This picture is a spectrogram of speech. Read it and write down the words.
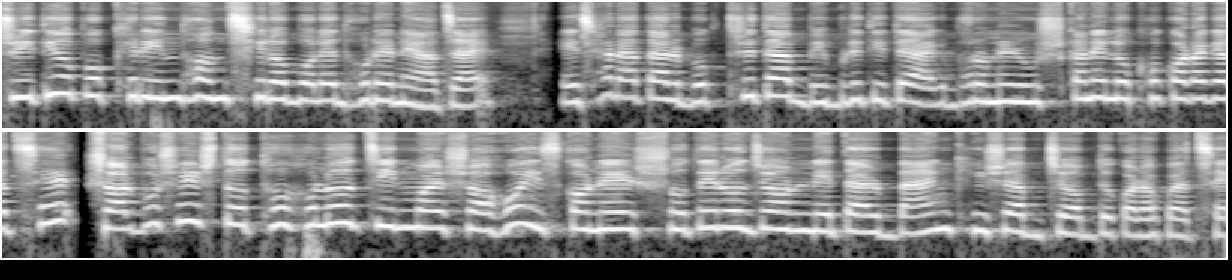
তৃতীয় পক্ষের ইন্ধন ছিল বলে ধরে নেওয়া যায়। এছাড়া তার বক্তৃতা বিবৃতিতে এক ধরনের উস্কানি লক্ষ্য করা গেছে। সর্বশেষ তথ্য হল, চিন্ময় সহ ইসকনের সতেরো জন নেতার ব্যাংক হিসাব জব্দ করা হয়েছে।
